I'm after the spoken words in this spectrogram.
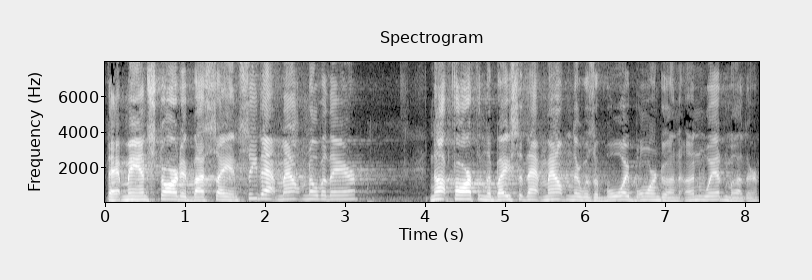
That man started by saying, See that mountain over there? Not far from the base of that mountain, there was a boy born to an unwed mother.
